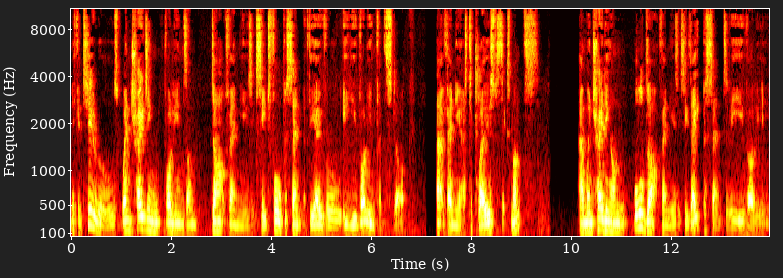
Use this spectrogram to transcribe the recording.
MIFID II rules, when trading volumes on dark venues exceed 4% of the overall EU volume for the stock, that venue has to close for six months. And when trading on all dark venues exceeds 8% of EU volume,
